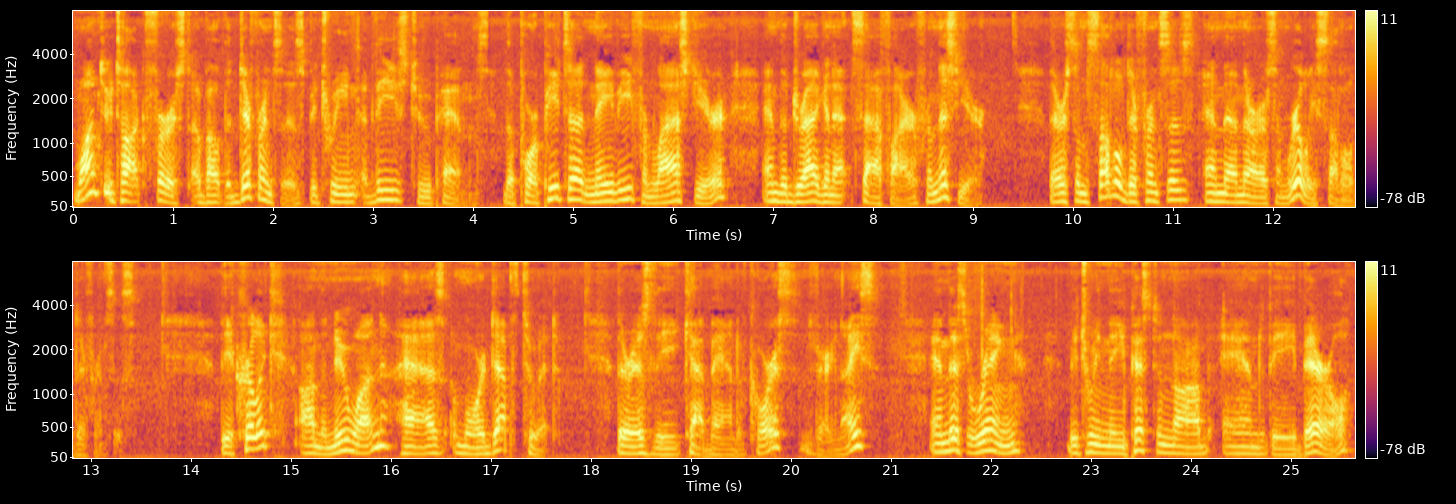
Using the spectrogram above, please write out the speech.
Want to talk first about the differences between these two pens, the Porpita Navy from last year and the Dragonet Sapphire from this year. There are some subtle differences and then there are some really subtle differences. The acrylic on the new one has more depth to it. There is the cap band, of course, it's very nice. And this ring between the piston knob and the barrel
